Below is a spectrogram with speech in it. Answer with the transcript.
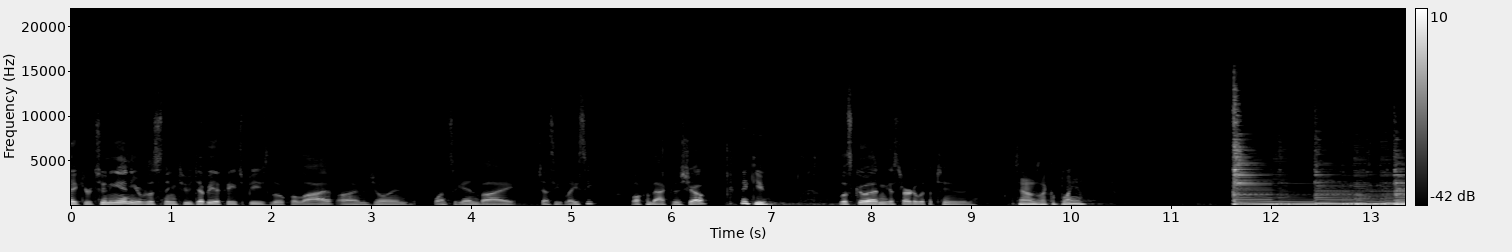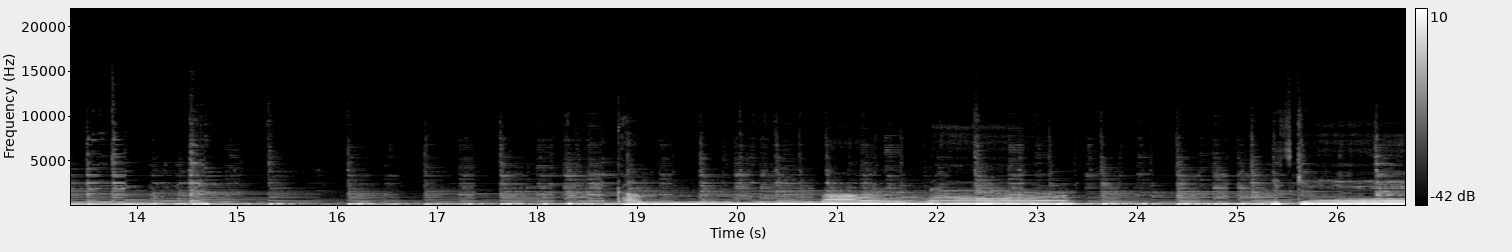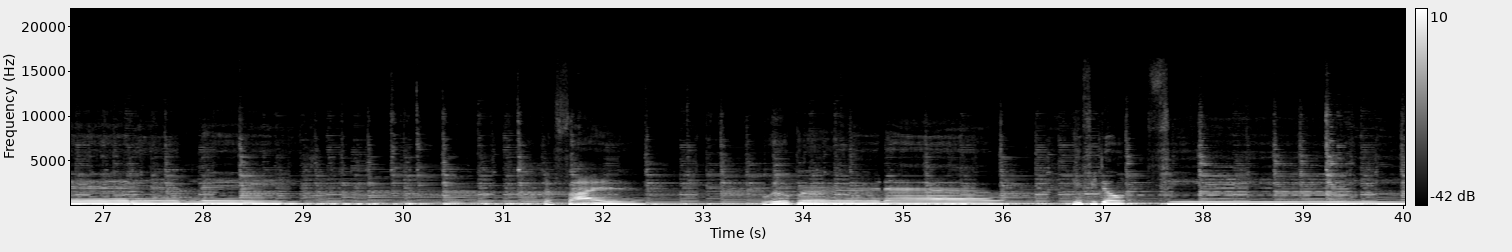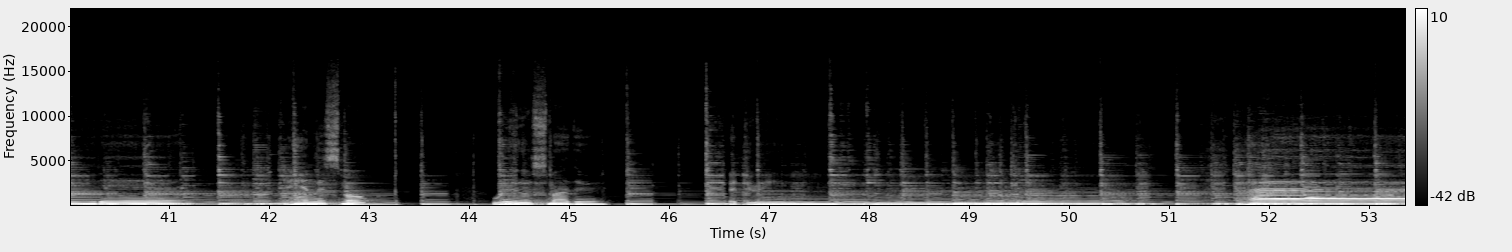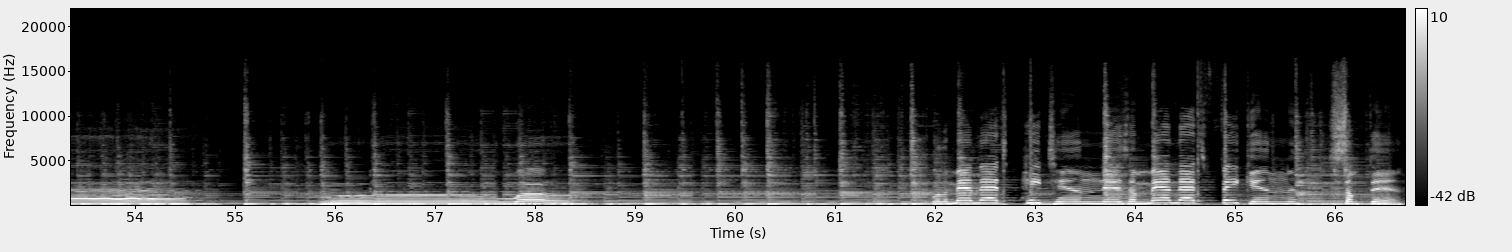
Thank you for tuning in. You're listening to WFHB's Local Live. I'm joined once again by Jesse Lacy. Welcome back to the show. Thank you. Let's go ahead and get started with a tune. Sounds like a plan. Well, a man that's hating is a man that's faking something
